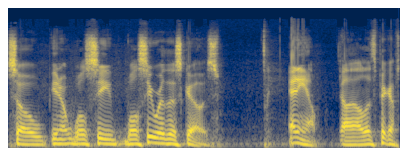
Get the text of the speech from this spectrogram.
So, you know, we'll see, we'll see where this goes. Anyhow, uh, let's pick up.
